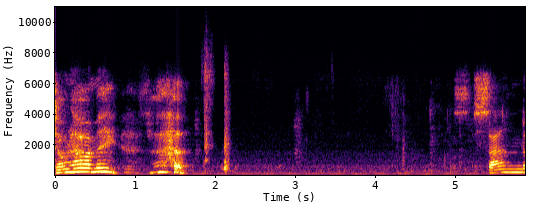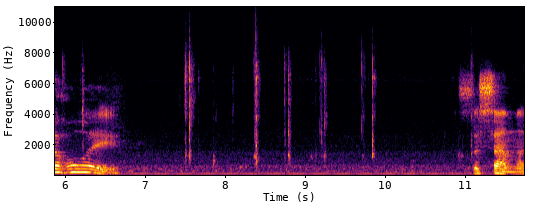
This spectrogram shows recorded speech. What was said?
Don't hurt me! Sand ahoy! the sand there.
